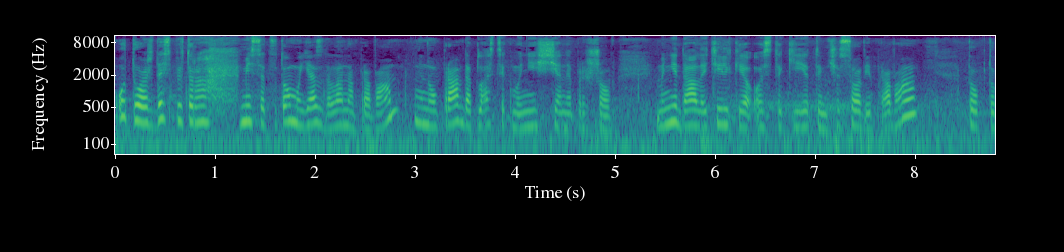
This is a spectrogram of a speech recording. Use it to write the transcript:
Отож, десь півтора місяця тому я здала на права. Ну правда, пластик мені ще не прийшов. Мені дали тільки ось такі тимчасові права. Тобто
